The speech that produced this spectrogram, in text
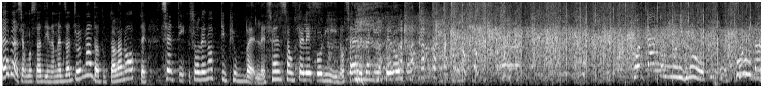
Eh beh, siamo stati una mezza giornata, tutta la notte. Senti, sono le notti più belle, senza un telefonino, senza chi interrompe. Portatemi in un igloo! Fuori dal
